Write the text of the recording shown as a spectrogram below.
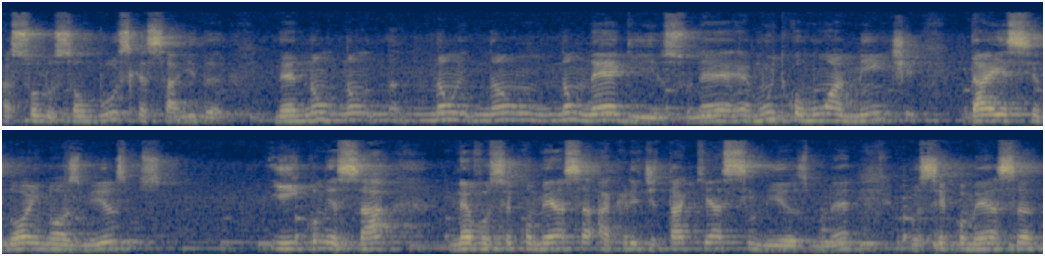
a solução, busque a saída né? Não, não, não, não, não negue isso. Né? É muito comum a mente dar esse nó em nós mesmos e começar, né? você começa a acreditar que é assim mesmo. Né? Você começa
